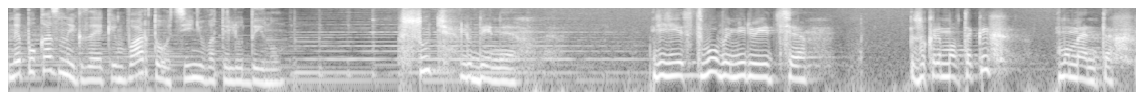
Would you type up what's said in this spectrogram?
не показник, за яким варто оцінювати людину. Суть людини, її єство вимірюється, зокрема, в таких моментах,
